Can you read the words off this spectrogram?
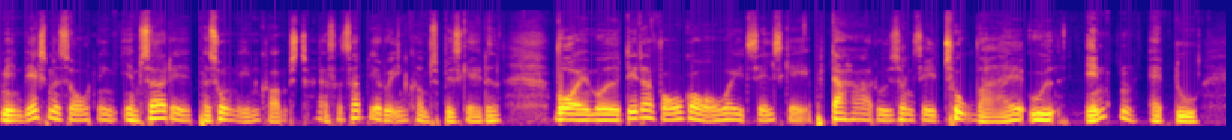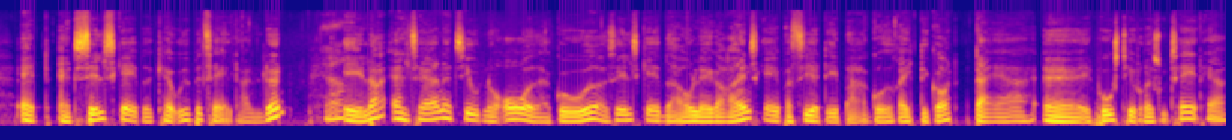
min virksomhedsordning, jamen så er det personlig indkomst. Altså så bliver du indkomstbeskattet. Hvorimod det, der foregår over i et selskab, der har du sådan set to veje ud. Enten at du at, at selskabet kan udbetale dig en løn, Ja. eller alternativt, når året er gået, og selskabet aflægger regnskab og siger, at det er bare gået rigtig godt, der er øh, et positivt resultat her,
